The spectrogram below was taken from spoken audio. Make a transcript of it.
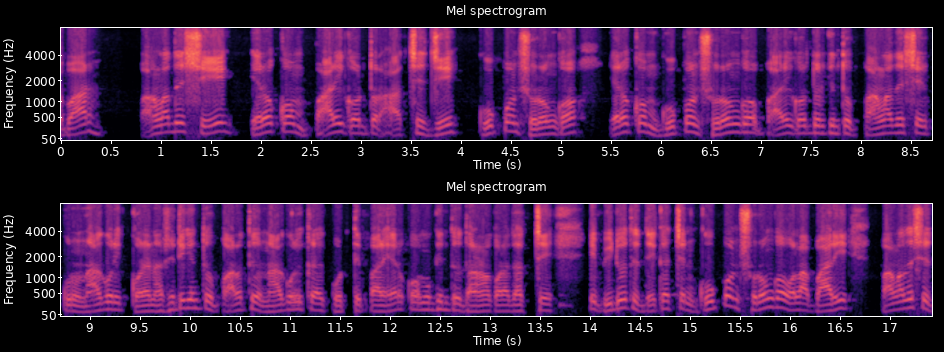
এবার বাংলাদেশে এরকম বাড়িঘরদর আছে যে গোপন সুরঙ্গ, এরকম গোপন সুরঙ্গ বাড়িঘরদর কিন্তু বাংলাদেশের কোনো নাগরিক করে না। সেটি কিন্তু ভারতীয় নাগরিকরাই করতে পারে, এরকমও কিন্তু ধারণা করা যাচ্ছে। এই ভিডিওতে দেখাচ্ছেন গোপন সুরঙ্গওয়ালা বাড়ি বাংলাদেশের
